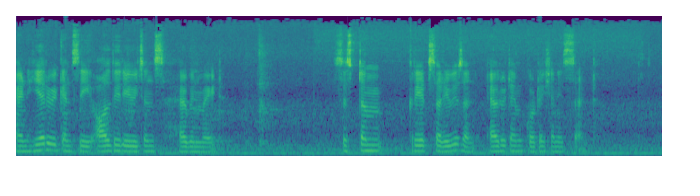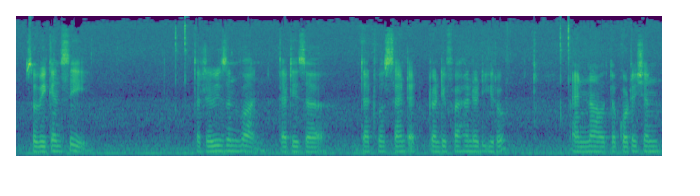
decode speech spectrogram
And here we can see all the revisions have been made. System creates a revision every time quotation is sent. So we can see the revision one that is a that was sent at 2500 euro and now the quotation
